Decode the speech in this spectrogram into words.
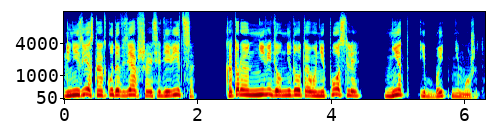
и неизвестно откуда взявшаяся девица, которую он не видел ни до того, ни после, нет и быть не может.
